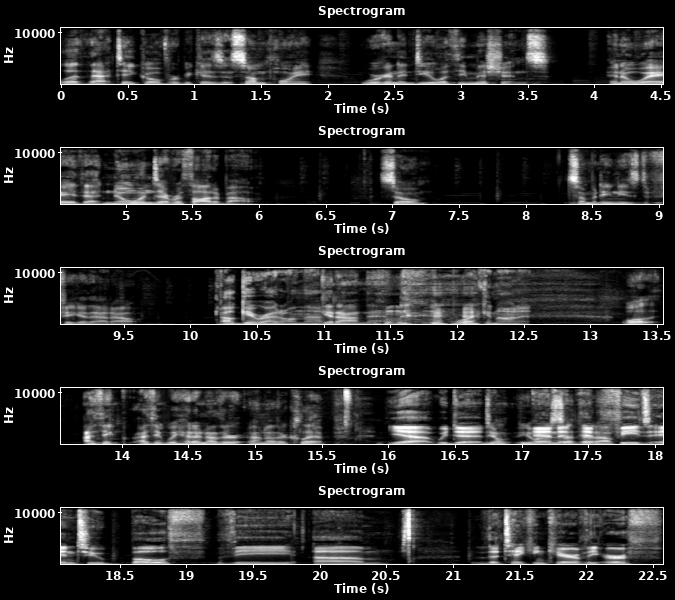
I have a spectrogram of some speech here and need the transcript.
Let that take over because at some point we're going to deal with emissions in a way that no one's ever thought about. So somebody needs to figure that out I'll get right on that. get on that Working on it. well i think i think we had another another clip Yeah, we did. You- you wanna and set it, that it up? feeds into both the um, the taking care of the earth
